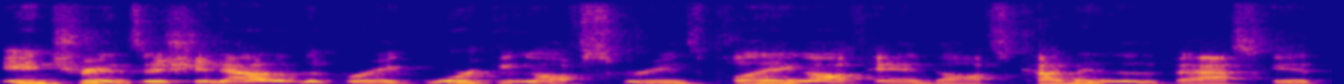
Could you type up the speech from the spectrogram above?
in transition out of the break, working off screens, playing off handoffs, cutting into the basket,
